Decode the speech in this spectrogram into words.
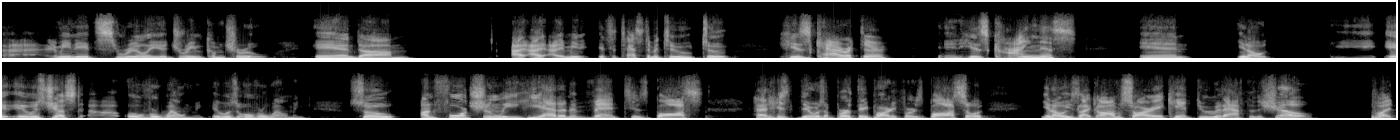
i mean it's really a dream come true. And um i i, I mean it's a testament too to his character and his kindness. And you know it, it was just uh, overwhelming. It was overwhelming. So unfortunately he had an event. His boss had his there was a birthday party for his boss so you know, he's like, "Oh, I'm sorry, I can't do it after the show." But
